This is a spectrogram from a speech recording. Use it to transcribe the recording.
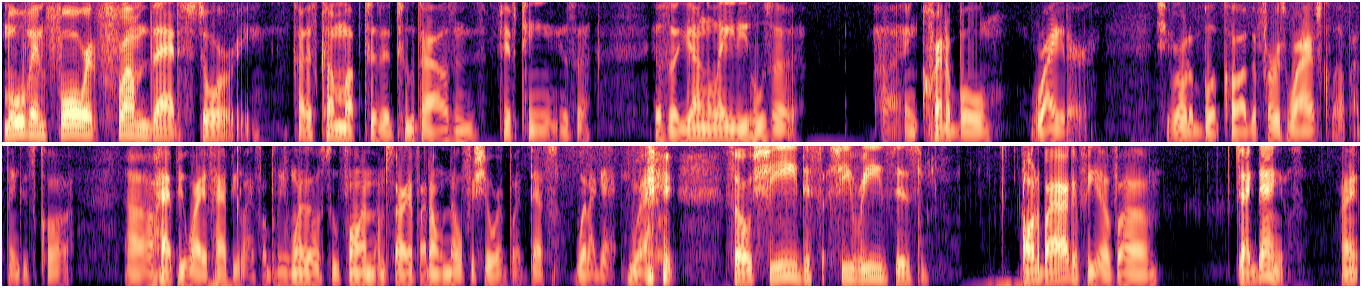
moving forward from that story, let's come up to the 2015. It's a it was a young lady who's a, a incredible writer. She wrote a book called The First Wives Club. I think it's called uh, Happy Wife, Happy Life. I believe one of those two. Fawn. I'm sorry if I don't know for sure, but that's what I got. Right. so she this she reads this autobiography of um, Jack Daniels, right?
